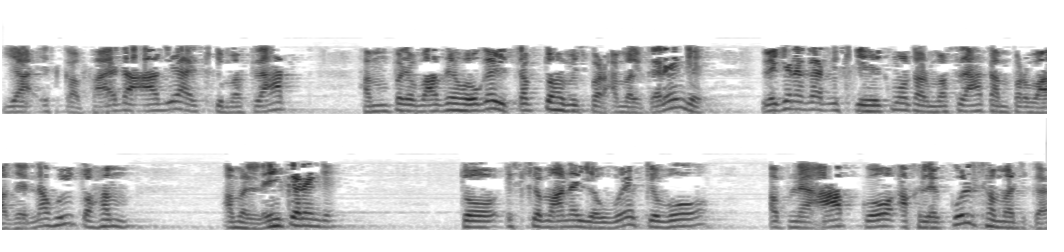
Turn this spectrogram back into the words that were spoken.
یا اس کا فائدہ آ گیا، اس کی مسلحت ہم پر واضح ہو گئی، تب تو ہم اس پر عمل کریں گے۔ لیکن اگر اس کی حکمت اور مسلحت ہم پر واضح نہ ہوئی تو ہم عمل نہیں کریں گے۔ تو اس کے معنی یہ ہوئے کہ وہ اپنے آپ کو عقل کل سمجھ کر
